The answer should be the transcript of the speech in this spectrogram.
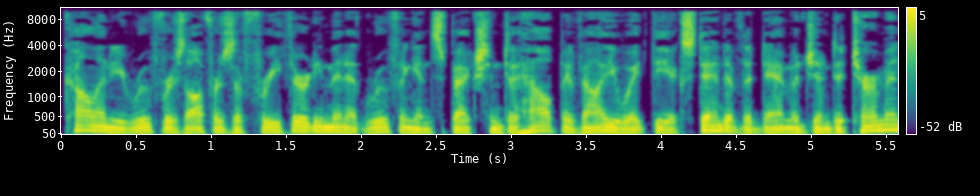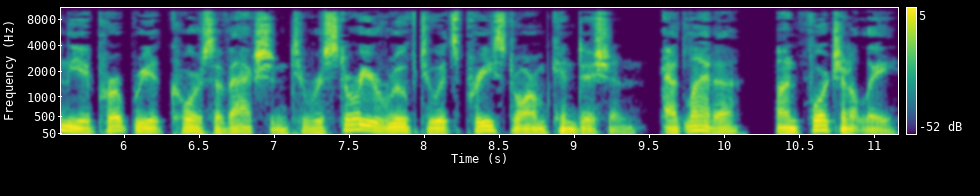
Colony Roofers offers a free 30-minute roofing inspection to help evaluate the extent of the damage and determine the appropriate course of action to restore your roof to its pre-storm condition. Atlanta, unfortunately,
